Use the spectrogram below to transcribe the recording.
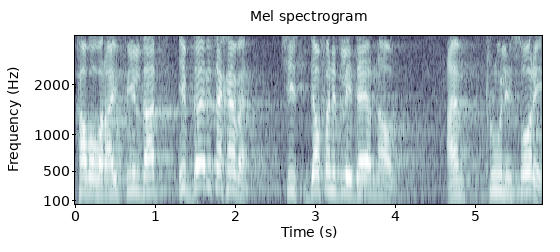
However, I feel that if there is a heaven, she is definitely there now. I am truly sorry.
